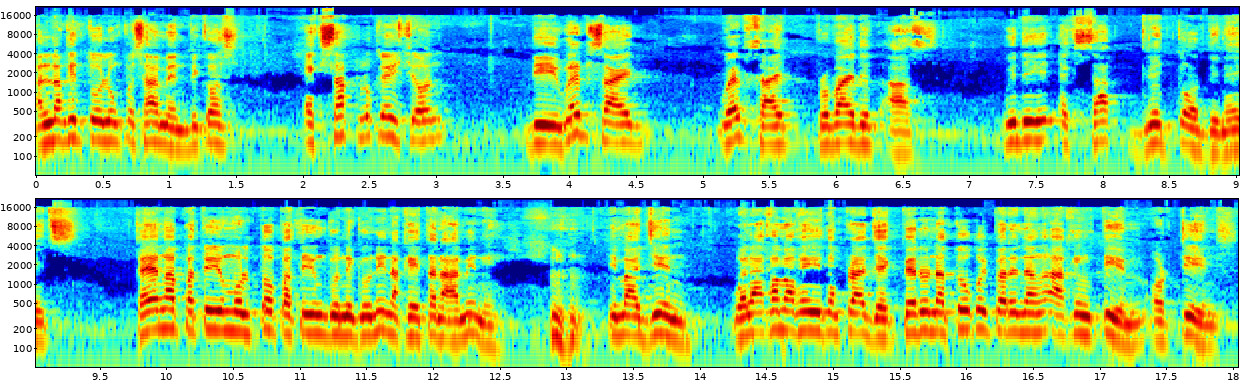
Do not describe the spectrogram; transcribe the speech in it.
Ang laking tulong po sa amin because exact location, the website website provided us with the exact grid coordinates. Kaya nga pati yung multo, pati yung guni-guni, nakita namin eh. Imagine, wala ka makikita project pero natukoy pa rin ng aking team or teams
